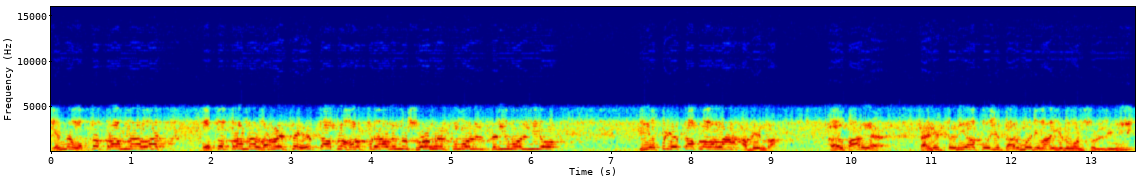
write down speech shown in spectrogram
என்ன ஒத்த பிராமணால் ஒத்த பிராமணால் வர்றச்ச எழுத்தாப்புல வரக்கூடாதுன்னு ஸ்லோகம் இருக்குமோ தெரியுமோ இல்லையோ? நீ எப்படி எத்தாப்புல வரலாம்? அப்படின்றான். அதாவது பாருங்க தனித்தனியா போய் தர்மடி வாங்கிடுவோம்னு சொல்லி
